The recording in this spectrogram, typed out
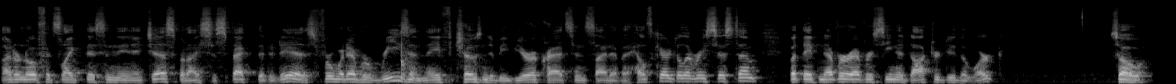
I don't know if it's like this in the NHS, but I suspect that it is. For whatever reason, they've chosen to be bureaucrats inside of a healthcare delivery system, but they've never ever seen a doctor do the work. So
